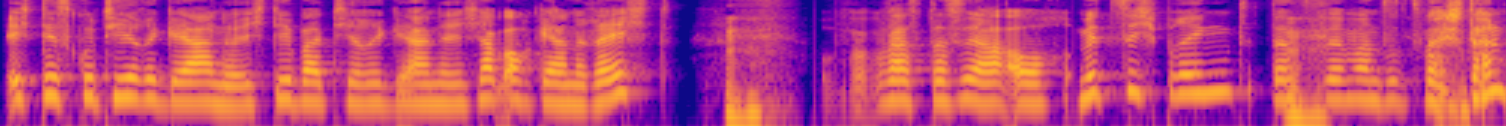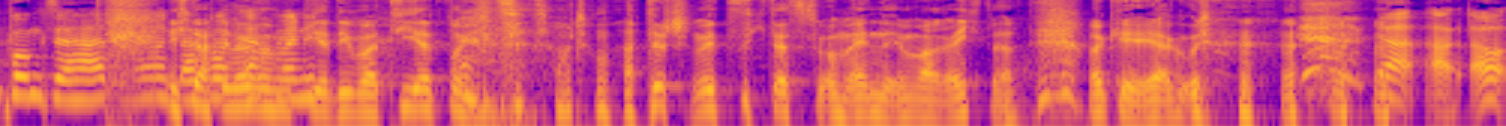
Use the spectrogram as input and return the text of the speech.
ich diskutiere gerne, ich debattiere gerne, ich habe auch gerne Recht. Mhm. Was das ja auch mit sich bringt, dass wenn man so zwei Standpunkte hat ne, und Ich dachte, wenn man mit dir debattiert, bringt es das automatisch mit sich, dass du am Ende immer recht hast. Okay, ja gut. ja,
